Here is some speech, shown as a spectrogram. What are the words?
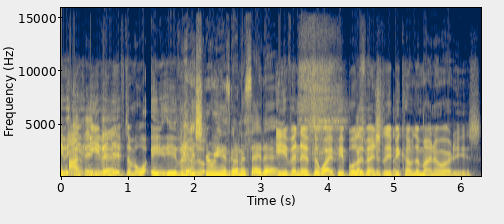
even I think even if the e- even if History is gonna say that. even if the white people eventually become the minorities,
